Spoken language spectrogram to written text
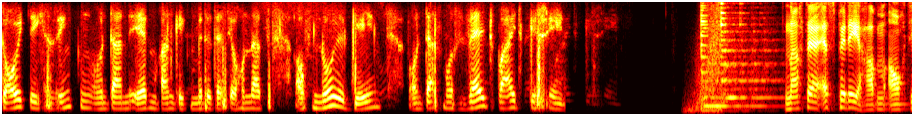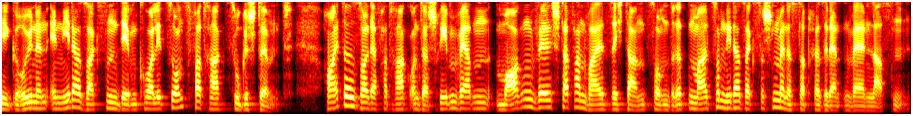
deutlich sinken und dann irgendwann gegen Mitte des Jahrhunderts auf Null gehen. Und das muss weltweit geschehen. Nach der SPD haben auch die Grünen in Niedersachsen dem Koalitionsvertrag zugestimmt. Heute soll der Vertrag unterschrieben werden. Morgen will Stefan Weil sich dann zum dritten Mal zum niedersächsischen Ministerpräsidenten wählen lassen.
